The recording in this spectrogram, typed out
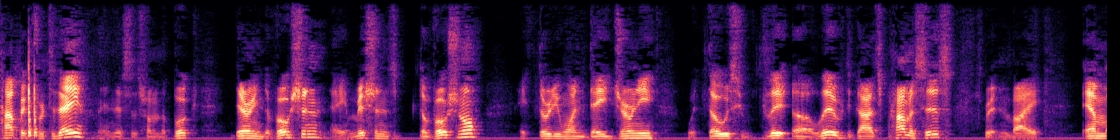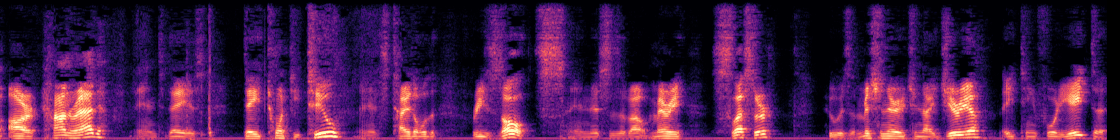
topic for today, and this is from the book Daring Devotion, a missions devotional, a 31 day journey with those who li- uh, lived God's promises, written by M.R. Conrad. And today is day 22, and it's titled Results. And this is about Mary Slessor, who was a missionary to Nigeria, 1848 to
